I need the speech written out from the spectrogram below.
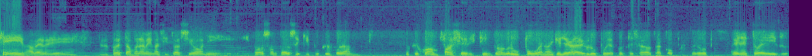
Sí, a ver, eh, nosotros estamos en la misma situación y, y todos son todos equipos que juegan los que juegan fase distinto al grupo. Bueno, hay que llegar al grupo y después empezar a otra copa. Pero en esto es ir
